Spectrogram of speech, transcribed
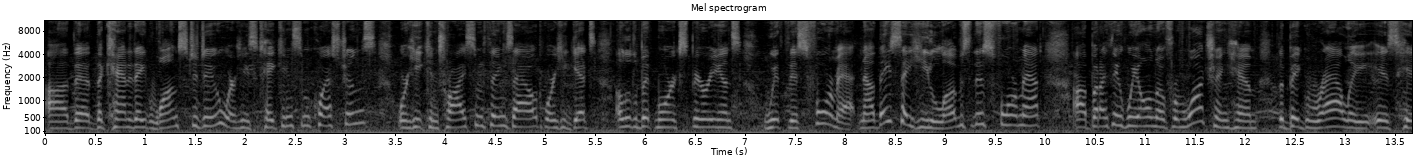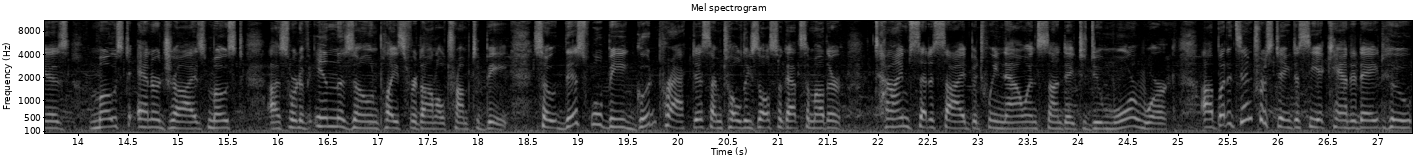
uh, that the candidate wants to do, where he's taking some questions, where he can try some things out, where he gets a little bit more experience with this format. Now, they say he loves this format, uh, but I think we all know from watching him, the big rally is his most energized, most uh, sort of in the zone place for Donald Trump to be. So this will be good practice. I'm told he's also got some other time set aside between now and Sunday to do more work. Uh, but it's interesting to see a candidate who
